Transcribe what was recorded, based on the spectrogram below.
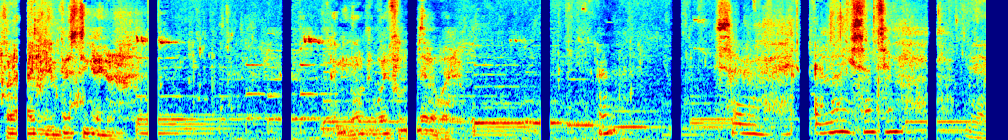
private investigator. Coming all the way from Delaware. Um, so, Emily sent him? Yeah.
